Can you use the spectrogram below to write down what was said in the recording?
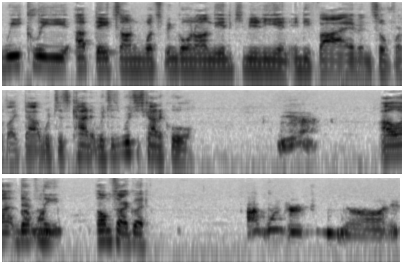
weekly updates on what's been going on in the Indy community and Indy Five and so forth like that, which is kind of which is which is kind of cool. Yeah, I'll uh, definitely. Oh, I'm sorry. Go ahead. I wonder if he, uh, if,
